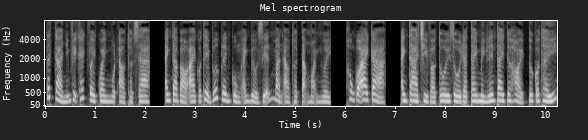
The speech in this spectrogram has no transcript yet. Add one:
tất cả những vị khách vây quanh một ảo thuật gia anh ta bảo ai có thể bước lên cùng anh biểu diễn màn ảo thuật tặng mọi người không có ai cả anh ta chỉ vào tôi rồi đặt tay mình lên tay tôi hỏi tôi có thấy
